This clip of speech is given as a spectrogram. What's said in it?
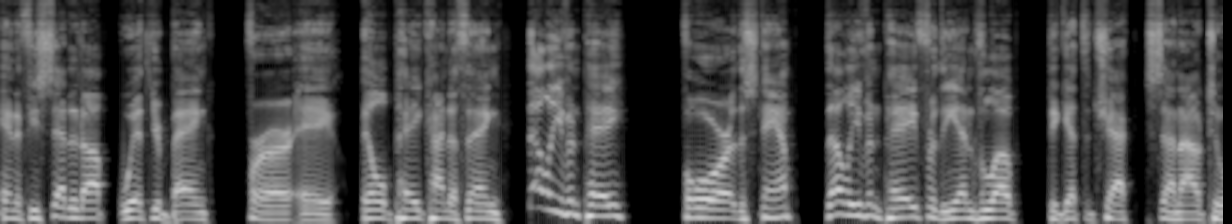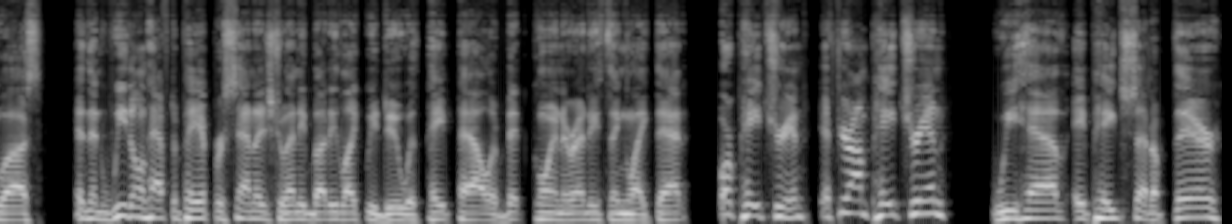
And if you set it up with your bank for a bill pay kind of thing, they'll even pay for the stamp. They'll even pay for the envelope to get the check sent out to us. And then we don't have to pay a percentage to anybody like we do with PayPal or Bitcoin or anything like that, or Patreon. If you're on Patreon, we have a page set up there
